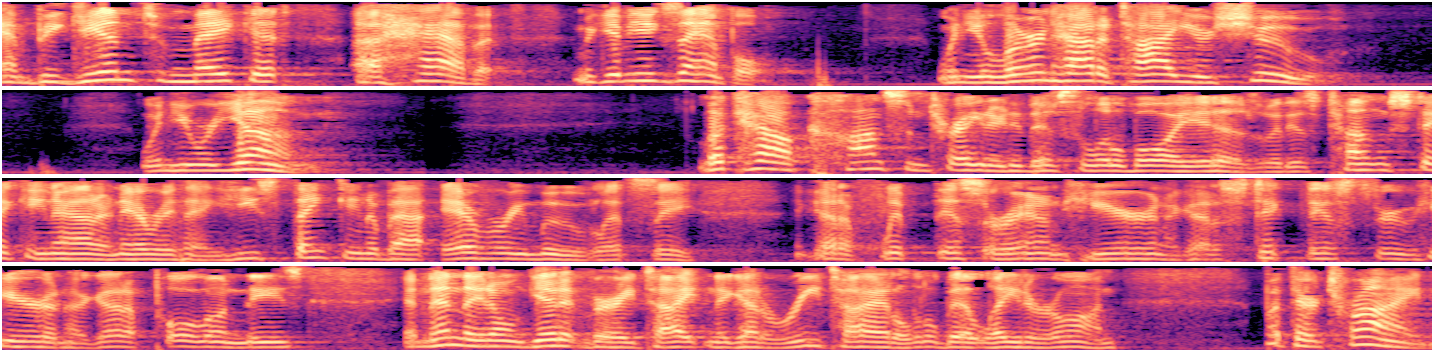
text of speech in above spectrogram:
and begin to make it a habit. Let me give you an example. When you learned how to tie your shoe when you were young, Look how concentrated this little boy is with his tongue sticking out and everything. He's thinking about every move. Let's see. I got to flip this around here and I got to stick this through here and I got to pull on these. And then they don't get it very tight and they got to retie it a little bit later on. But they're trying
